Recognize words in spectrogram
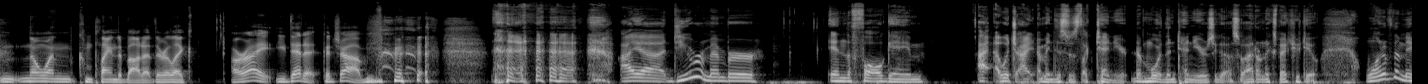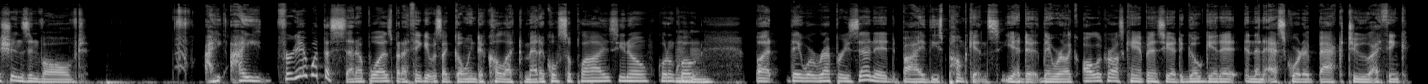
no one complained about it. They were like, all right, you did it. Good job. I uh do you remember in the fall game I, which I, I mean, this was like 10 years, more than 10 years ago, so I don't expect you to. One of the missions involved, I, I forget what the setup was, but I think it was like going to collect medical supplies, you know, quote unquote. But they were represented by these pumpkins. You had to, they were like all across campus. You had to go get it and then escort it back to, I think,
